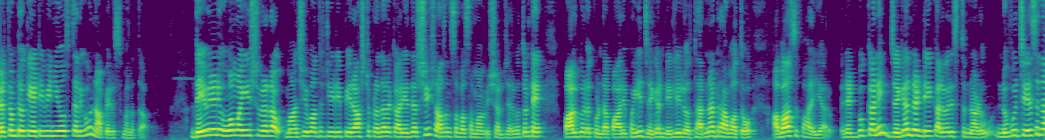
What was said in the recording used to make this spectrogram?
Welcome to KTV news Telugu. నా పేరు సుమలత. దేవినేని ఉమామహేశ్వరరావు మాజీ మంత్రి టీడీపీ రాష్ట్ర ప్రధాన కార్యదర్శి శాసనసభ సమావేశాలు జరుగుతుంటే పాల్గొనకుండా పారిపోయి జగన్ ఢిల్లీలో ధర్నా డ్రామాతో అబాసు పాలయ్యారు. రెడ్ బుక్ అని జగన్ రెడ్డి కలవరిస్తున్నాడు. నువ్వు చేసిన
